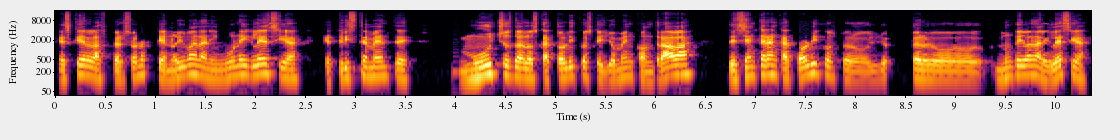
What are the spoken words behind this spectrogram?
es que las personas que no iban a ninguna iglesia, que tristemente muchos de los católicos que yo me encontraba decían que eran católicos, pero, yo, pero nunca iban a la iglesia.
